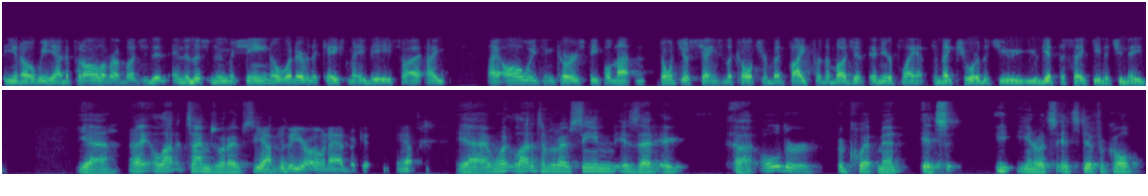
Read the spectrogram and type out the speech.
you know, we had to put all of our budget in, into this new machine or whatever the case may be. So I, I, I always encourage people not, don't just change the culture, but fight for the budget in your plant to make sure that you, you get the safety that you need. Yeah. I, a lot of times what I've seen, you have to be your own advocate. Yeah. Yeah. And what, a lot of times what I've seen is that it, uh, older equipment, it's, you know it's it's difficult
